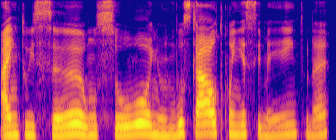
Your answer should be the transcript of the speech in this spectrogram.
a intuição, o sonho, buscar autoconhecimento, né?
